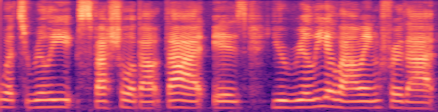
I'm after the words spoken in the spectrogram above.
what's really special about that is you're really allowing for that.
